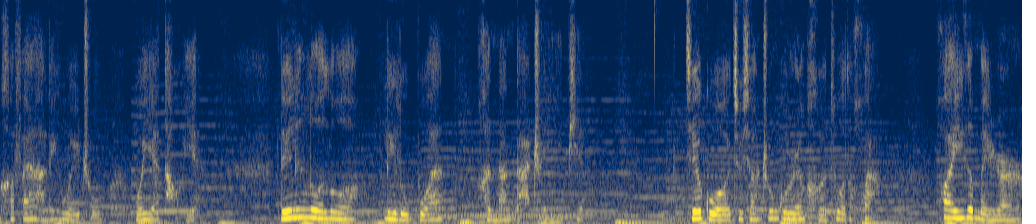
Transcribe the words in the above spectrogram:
和樊雅玲为主，我也讨厌。零零落落，利路不安，很难打成一片。结果就像中国人合作的画，画一个美人儿，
